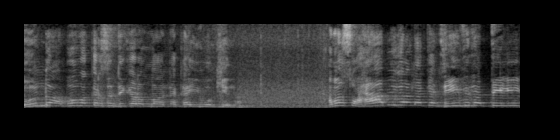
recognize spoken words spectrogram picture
വീണ്ടും അബൂബക്കർ സിദ്ദിഖുള്ളാനെ കൈവക്കിയെന്നാണ് അപ്പൊ സ്വഹാബികളുടെയൊക്കെ ജീവിതത്തിൽ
